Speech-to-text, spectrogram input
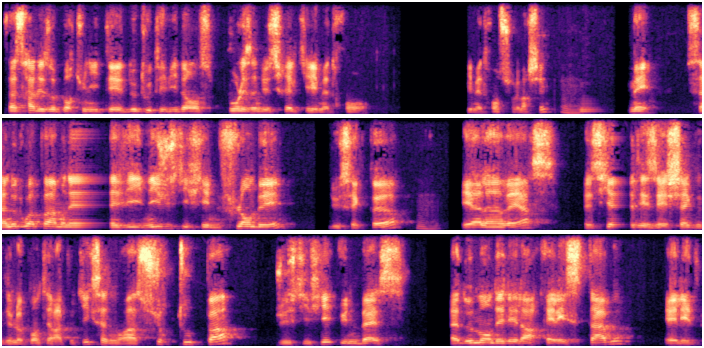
Ça sera des opportunités de toute évidence pour les industriels qui les mettront, les mettront sur le marché. Mmh. Mais ça ne doit pas, à mon avis, ni justifier une flambée du secteur. Mmh. Et à l'inverse, s'il y a des échecs de développement thérapeutique, ça ne devra surtout pas justifier une baisse. La demande, elle est là, elle est stable, elle est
